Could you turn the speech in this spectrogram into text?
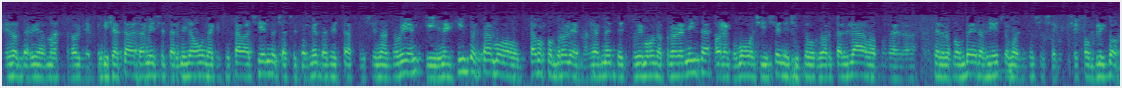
que es donde había más problemas. En Villa Estada también se terminó una que se estaba haciendo, ya se terminó, también está funcionando bien y en el quinto estamos, estamos con problemas, realmente tuvimos unos problemitas, ahora como hubo incendios y tuvo que cortar el agua para hacer los bomberos y eso, bueno, entonces se, se complicó.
